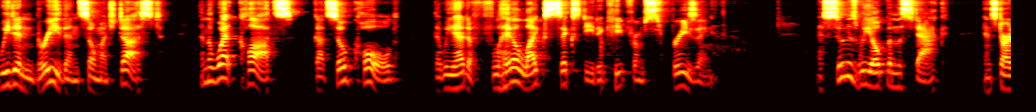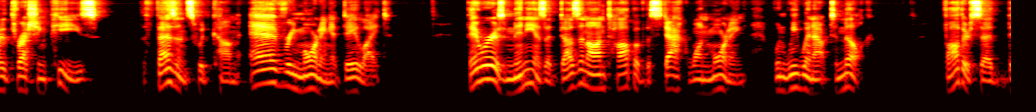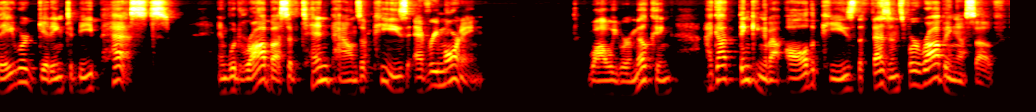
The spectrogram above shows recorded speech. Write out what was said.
we didn't breathe in so much dust, and the wet cloths got so cold that we had to flail like 60 to keep from freezing. As soon as we opened the stack and started threshing peas, the pheasants would come every morning at daylight. There were as many as a dozen on top of the stack one morning when we went out to milk. Father said they were getting to be pests and would rob us of 10 pounds of peas every morning. While we were milking, I got thinking about all the peas the pheasants were robbing us of,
